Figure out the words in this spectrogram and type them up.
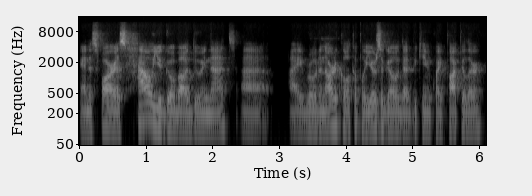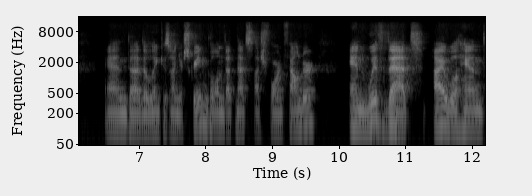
And as far as how you go about doing that, uh, I wrote an article a couple years ago that became quite popular. And uh, the link is on your screen, golomb.net slash foreign founder. And with that, I will hand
